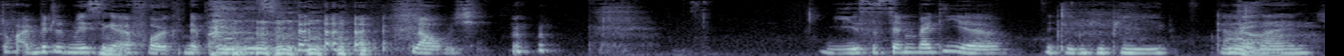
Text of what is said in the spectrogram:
doch ein mittelmäßiger hm. Erfolg in der Provinz, glaube ich. Wie ist es denn bei dir mit dem Hippie-Dasein? Ja.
